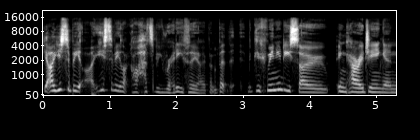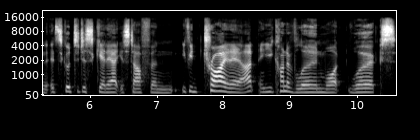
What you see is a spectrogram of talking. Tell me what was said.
yeah, I used to be. I used to be like, oh, I had to be ready for the open, but the community's so encouraging, and it's good to just get out your stuff. And if you try it out, and you kind of learn what works.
